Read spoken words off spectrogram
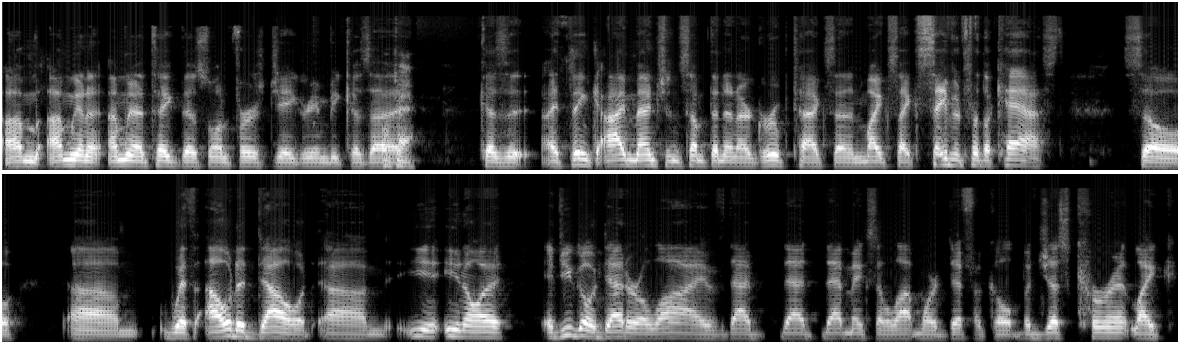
I'm I'm gonna I'm gonna take this one first, Jay Green, because I Okay. because I think I mentioned something in our group text, and Mike's like, "Save it for the cast." So, um, without a doubt, um, you, you know, if you go dead or alive, that that that makes it a lot more difficult. But just current like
